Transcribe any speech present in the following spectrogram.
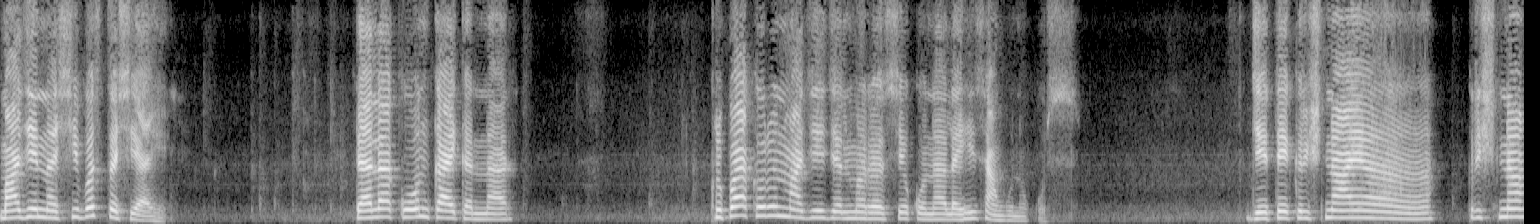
माझे नशीबच तसे आहे. त्याला कोण काय करणार? कृपा करून माझे जन्मरहस्य कोणालाही सांगू नकोस. जेथे कृष्णाय कृष्ण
